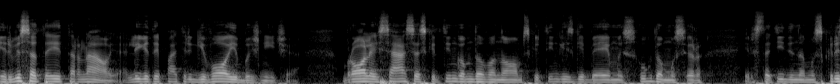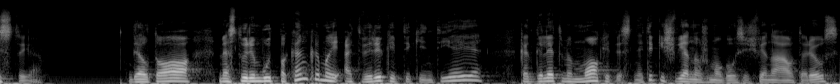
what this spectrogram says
Ir visa tai tarnauja. Lygiai taip pat ir gyvoji bažnyčia. Broliai sesė skirtingom dovanom, skirtingais gebėjimais ugdomus ir, ir statydinamus Kristuje. Dėl to mes turim būti pakankamai atviri kaip tikintieji, kad galėtume mokytis ne tik iš vieno žmogaus, iš vieno autoriaus,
